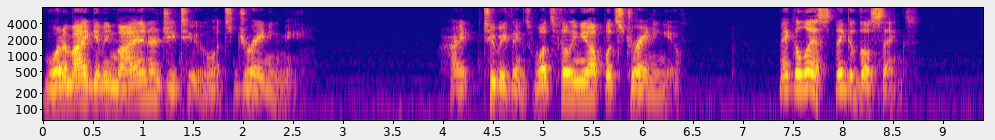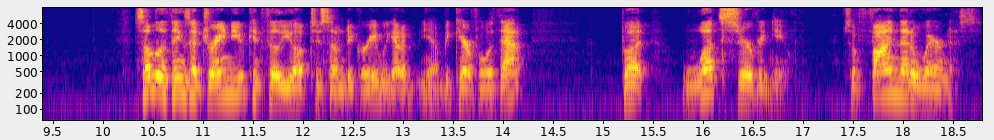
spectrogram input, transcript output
What am I giving my energy to? What's draining me? Right? Two big things. What's filling you up? What's draining you? Make a list. Think of those things. Some of the things that drain you can fill you up to some degree. We got to, you know, be careful with that. But what's serving you? So find that awareness.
